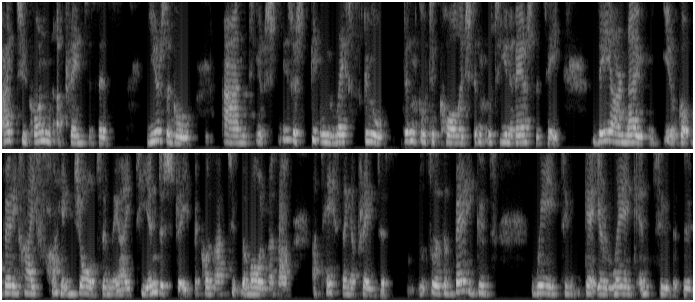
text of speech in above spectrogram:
I took on apprentices years ago, and you know, these are people who left school, didn't go to college, didn't go to university, they are now, you know, got very high flying jobs in the IT industry because I took them on as a, a testing apprentice. So it's a very good way to get your leg into the, the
